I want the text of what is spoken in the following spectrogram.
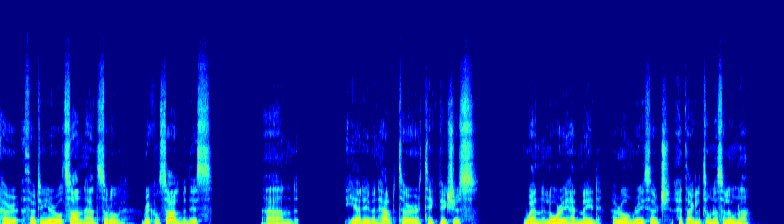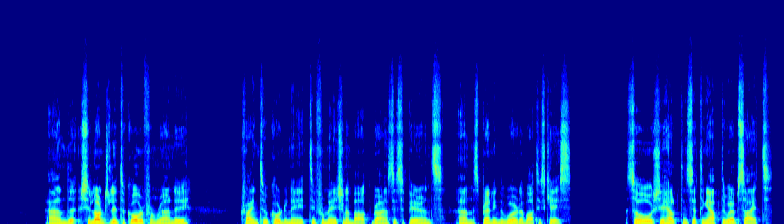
her 13 year old son had sort of reconciled with this. And he had even helped her take pictures when Laurie had made her own research at Ugly Tuna Saloona. And she largely took over from Randy, trying to coordinate information about Brian's disappearance and spreading the word about his case. So she helped in setting up the website,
